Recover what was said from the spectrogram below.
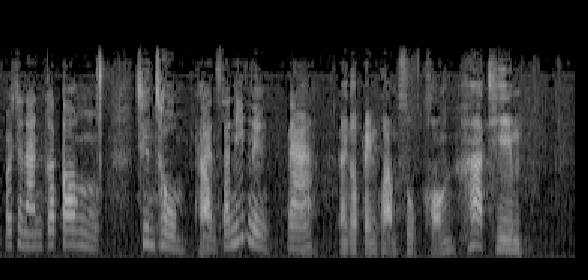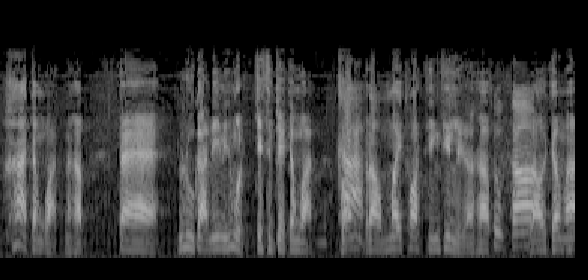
เพราะฉะนั้นก็ต้องชื่นชมครับ กันสักนิดหนึ่งนะ นั่นก็เป็นความสุขของ 5 ทีม 5 จังหวัดนะครับ แต่ฤดูกาลนี้มีทั้งหมด 77 จังหวัดเพค่ะราะเราไม่ทอดทิ้งที่เหลือครับ ถูกต้อง เราจะมา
